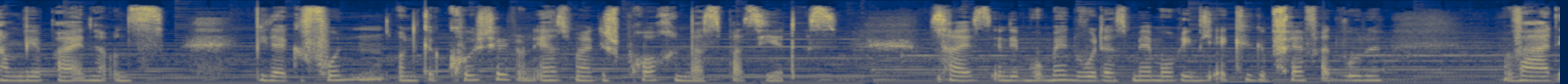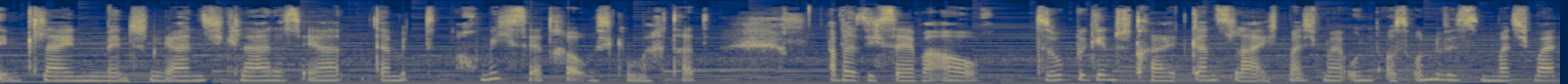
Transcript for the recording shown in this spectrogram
haben wir beide uns wieder gefunden und gekuschelt und erstmal gesprochen, was passiert ist. Das heißt, in dem Moment, wo das Memory in die Ecke gepfeffert wurde, war dem kleinen Menschen gar nicht klar, dass er damit auch mich sehr traurig gemacht hat, aber sich selber auch. so beginnt Streit ganz leicht. Manchmal aus Unwissen, manchmal,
